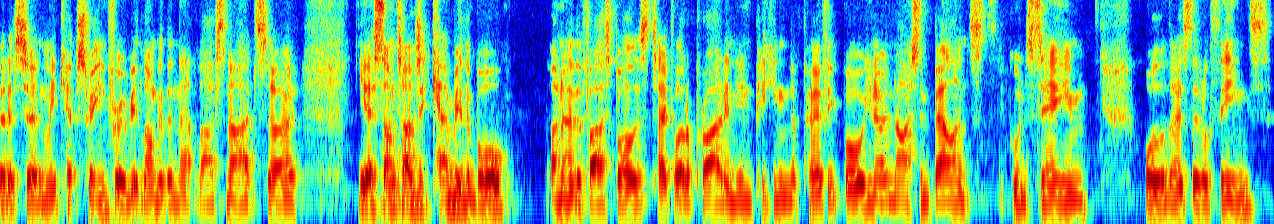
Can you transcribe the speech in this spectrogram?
but it certainly kept swinging for a bit longer than that last night. So, yeah, sometimes it can be the ball. I know the fast bowlers take a lot of pride in, in picking the perfect ball, you know, nice and balanced, good seam, all of those little things.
